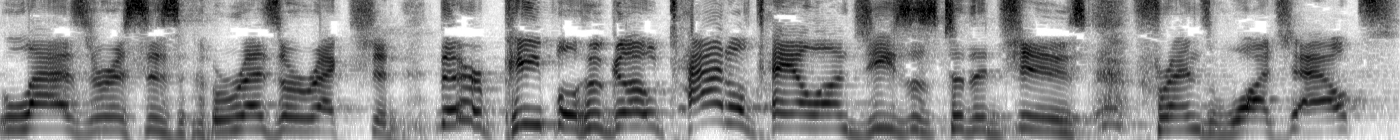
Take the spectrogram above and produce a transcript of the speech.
Lazarus' resurrection, there are people who go tattletale on Jesus to the Jews. Friends, watch out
